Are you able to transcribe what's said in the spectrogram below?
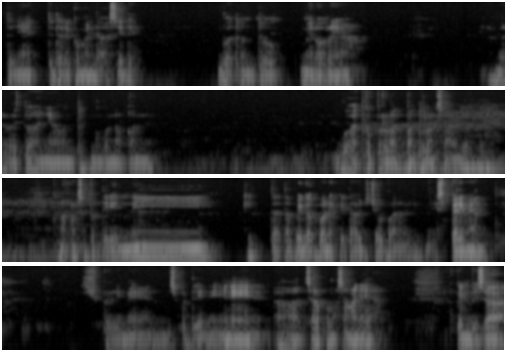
Tentunya itu dari rekomendasi deh. Buat untuk mirrornya mirror itu hanya untuk menggunakan buat keperluan pantulan saja. Kenapa seperti ini kita tapi gak boleh kita uji coba eksperimen. Eksperimen seperti ini. Ini uh, cara pemasangannya ya. Mungkin bisa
